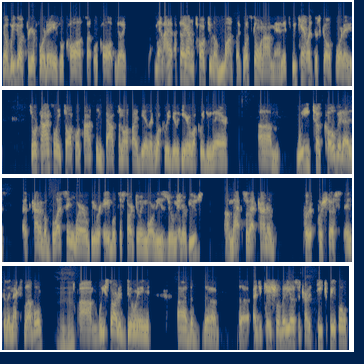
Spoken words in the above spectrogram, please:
you know, if we go three or four days, we'll call us, up, we'll call up and be like, man, I, I feel like I haven't talked to you in a month. Like, what's going on, man? It's we can't let this go four days. So we're constantly talking. We're constantly bouncing off ideas. Like, what can we do here? What can we do there? Um, we took COVID as as kind of a blessing, where we were able to start doing more of these Zoom interviews. Um, that so that kind of put, pushed us into the next level. Mm-hmm. Um, we started doing uh, the, the the educational videos to try to teach people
